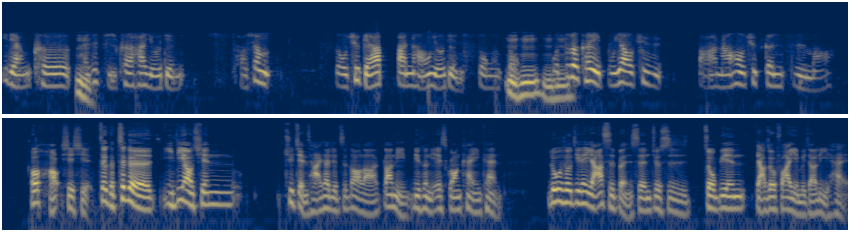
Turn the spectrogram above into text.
一两颗还是几颗，它有点好像手去给它扳，好像有点松动。我这个可以不要去拔，然后去根治吗？哦，好，谢谢。这个这个一定要先去检查一下就知道了。当你，例如说你 X 光看一看，如果说今天牙齿本身就是周边牙周发炎比较厉害。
